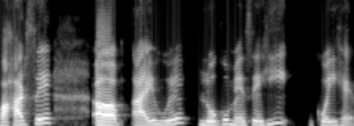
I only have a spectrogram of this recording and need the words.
बाहर से आए हुए लोगों में से ही कोई है।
